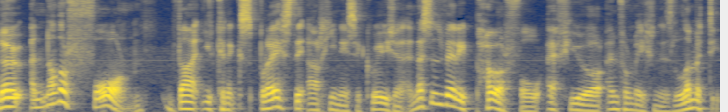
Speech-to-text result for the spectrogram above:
Now, another form that you can express the Arrhenius equation, and this is very powerful if your information is limited,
